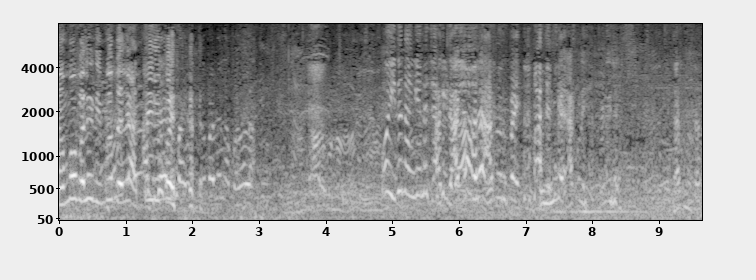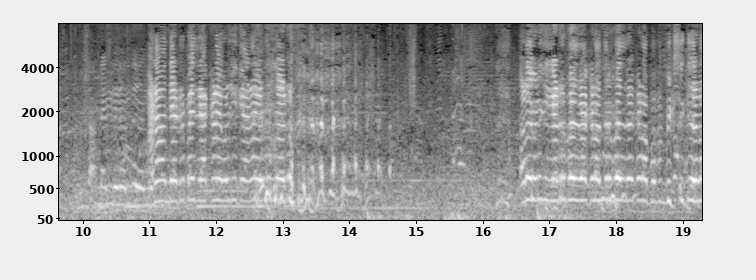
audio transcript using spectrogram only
ನಮ್ಮ ಬಲಿ ನಿಮ್ಮ ಬೆಲೆ ಹತ್ತೈದು ರೂಪಾಯಿ. ಓ ಇದು ನಂಗೇನೋ ಜಾಕೆಟ್ ಆರ್ನೂರು ರೂಪಾಯಿ. ನಿಮಗೆ ಹಾಕೊಳ್ಳಿ ಹಣ ಒಂದ್ ಎರಡು ರೂಪಾಯಿ ಆ ಕಡೆ ಹುಡುಗಿಗೆ ಹಣ ಎರಡು ಹಣ ಹುಡುಗಿಗೆ ಎರಡು ರೂಪಾಯಿ ಆ ಕಡೆ ಹತ್ತು ರೂಪಾಯಿ ಕಡೆ ಪಾಪ ಭಿಕ್ಷಕ್ಕೆ ಹಣ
